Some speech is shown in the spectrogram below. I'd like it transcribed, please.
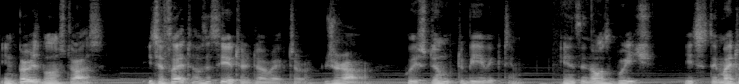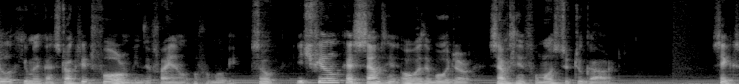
In Paris Belongs to Us, it's a flat of the theater director, Gerard, who is doomed to be a victim. In The North Bridge, it's the metal human constructed form in the final of a movie. So each film has something over the border, something for monster to guard. 6.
